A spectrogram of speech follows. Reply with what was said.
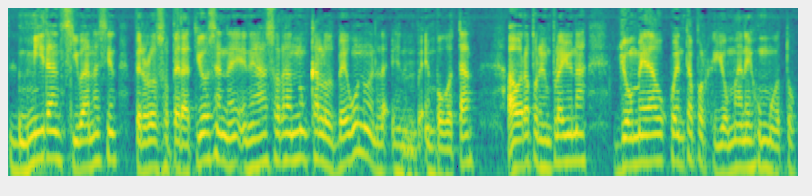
miran si van haciendo, pero los operativos en, en esas horas nunca los ve uno en, la- en- en Bogotá. Ahora, por ejemplo, hay una, yo me he dado cuenta porque yo manejo moto,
